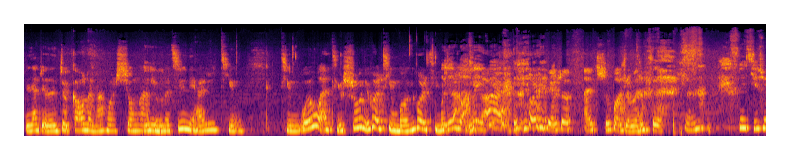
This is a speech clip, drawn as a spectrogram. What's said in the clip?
人家觉得就高冷啊或者凶啊什么的，嗯其实你还是挺。挺温婉、挺淑女，或者挺萌，或者挺我觉得傻软妹二，或者有时候爱吃货什么的。对，对，其实，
